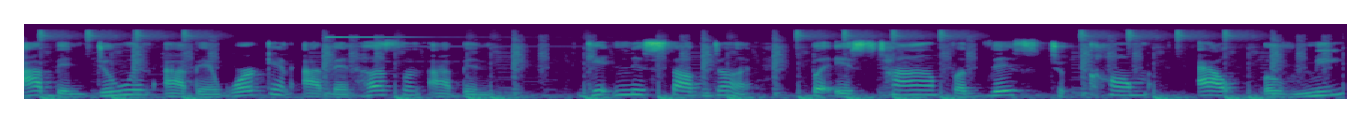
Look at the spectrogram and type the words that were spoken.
I've been doing, I've been working, I've been hustling, I've been getting this stuff done. But it's time for this to come out of me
